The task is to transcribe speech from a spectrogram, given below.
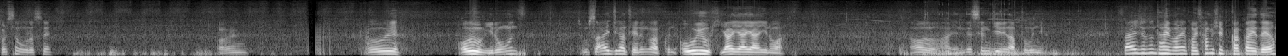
벌써 울었어요. 아유. 어이. 어유 이놈은 좀 사이즈가 되는 것 같군요 어유 야야야 이놈아. 어우 아닌데 승질이 나쁘군요. 사이즈는 다 이만해 거의 30 가까이 돼요.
